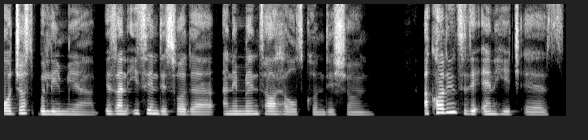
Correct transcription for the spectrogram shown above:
or just bulimia, is an eating disorder and a mental health condition. According to the NHS,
